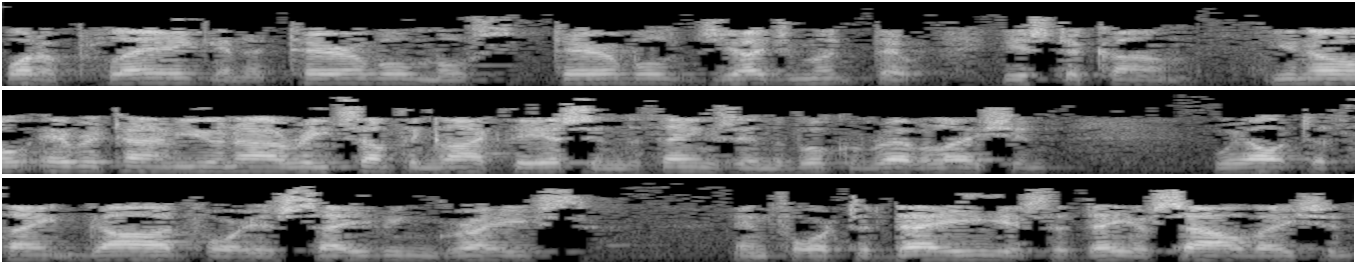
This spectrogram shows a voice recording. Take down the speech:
What a plague and a terrible, most terrible judgment that is to come. You know, every time you and I read something like this in the things in the book of Revelation, we ought to thank God for His saving grace and for today is a day of salvation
